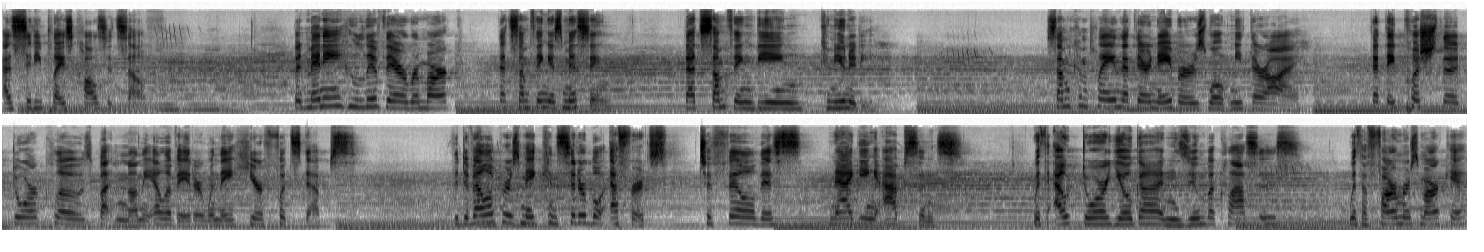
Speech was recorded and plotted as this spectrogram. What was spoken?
as City Place calls itself. But many who live there remark that something is missing, that something being community. Some complain that their neighbors won't meet their eye, that they push the door close button on the elevator when they hear footsteps. The developers make considerable efforts to fill this nagging absence with outdoor yoga and Zumba classes, with a farmer's market,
